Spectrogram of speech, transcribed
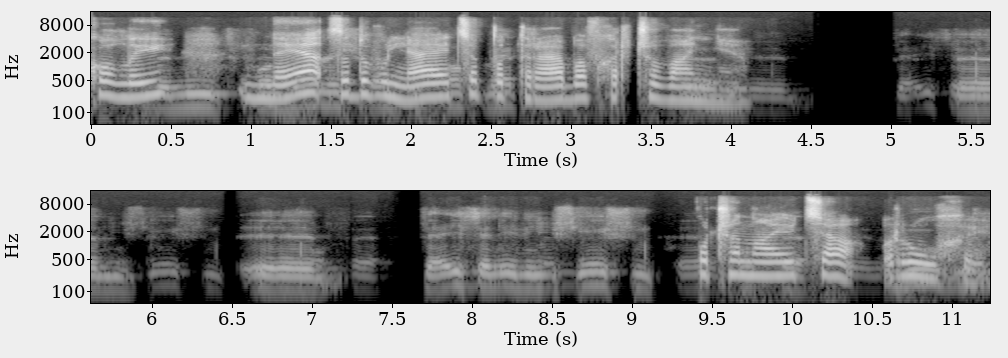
коли не задовольняється потреба в харчуванні. Починаються рухи,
